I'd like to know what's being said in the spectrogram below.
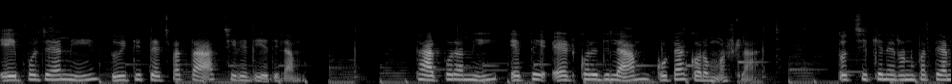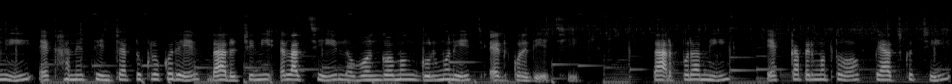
এই পর্যায়ে আমি দুইটি তেজপাতা চিড়ে দিয়ে দিলাম। তারপর আমি এতে অ্যাড করে দিলাম গোটা গরম মশলা। তো চিকেনের অনুপাতে আমি এখানে তিন চার টুকরো করে দারুচিনি, এলাচি, লবঙ্গ এবং গোলমরিচ অ্যাড করে দিয়েছি। তারপর আমি এক কাপের মতো পেঁয়াজ কুচি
